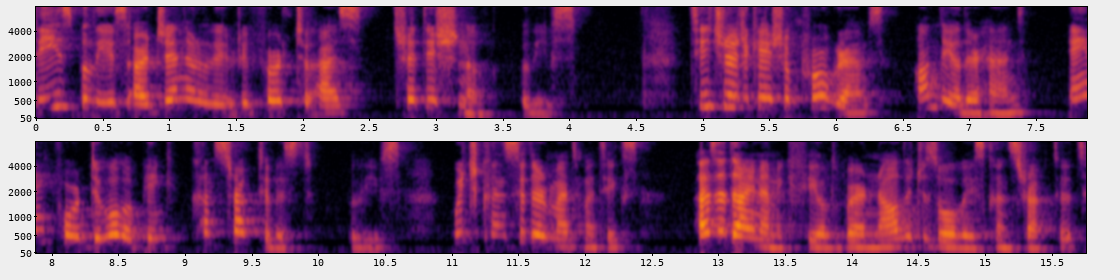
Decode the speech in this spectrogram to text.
These beliefs are generally referred to as traditional beliefs. Teacher education programs, on the other hand, aim for developing constructivist beliefs, which consider mathematics as a dynamic field where knowledge is always constructed,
